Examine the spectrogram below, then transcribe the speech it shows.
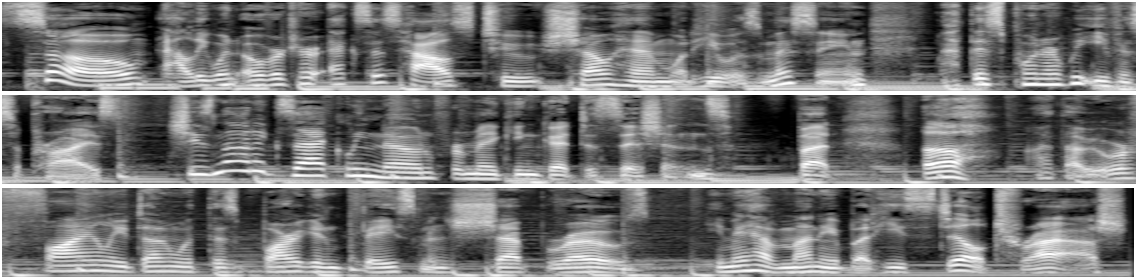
So, Allie went over to her ex's house to show him what he was missing. At this point, are we even surprised? She's not exactly known for making good decisions. But, ugh, I thought we were finally done with this bargain basement Shep Rose. He may have money, but he's still trash.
